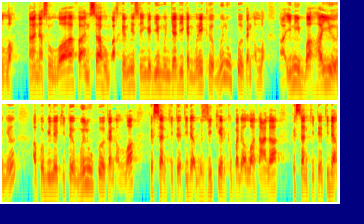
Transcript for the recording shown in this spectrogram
Allah. Ha, nasullah fa ansahum akhirnya sehingga dia menjadikan mereka melupakan Allah. Ha, ini bahayanya apabila kita melupakan Allah kesan kita tidak berzikir kepada Allah Taala kesan kita tidak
